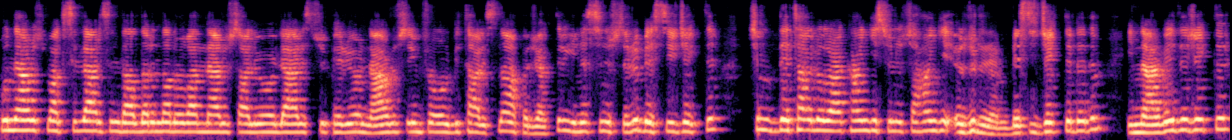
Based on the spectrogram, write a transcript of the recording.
Bu nervus maxillaris'in dallarından olan nervus alveolaris superior, nervus infraorbitalis ne yapacaktır? Yine sinüsleri besleyecektir. Şimdi detaylı olarak hangi sinüsü hangi özür dilerim besleyecektir dedim. İnnerve edecektir.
